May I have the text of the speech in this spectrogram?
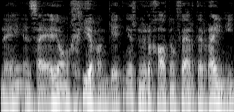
nê nee, in sy eie omgewing. Jy het nie eens nodig gehad om ver te ry nie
